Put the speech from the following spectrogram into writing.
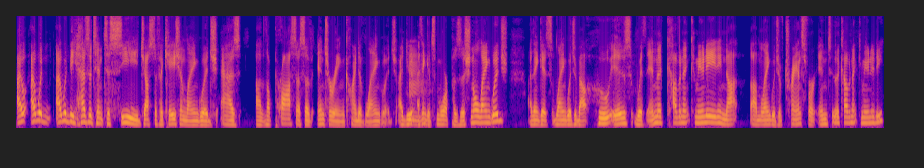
I, I would I would be hesitant to see justification language as uh, the process of entering kind of language. I do. Mm. I think hmm. it's more positional language. I think it's language about who is within the covenant community, not um, language of transfer into the covenant community.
